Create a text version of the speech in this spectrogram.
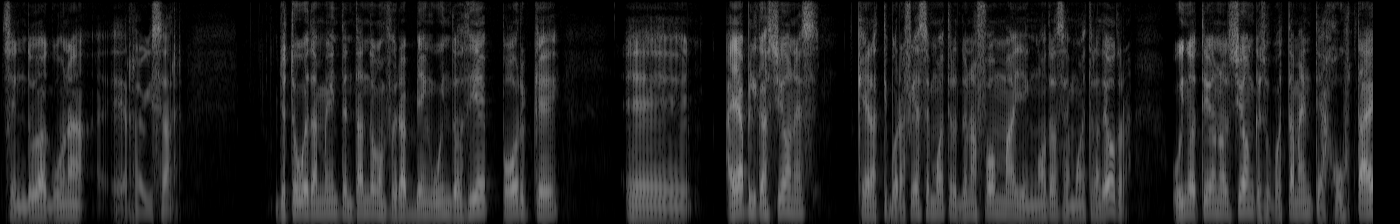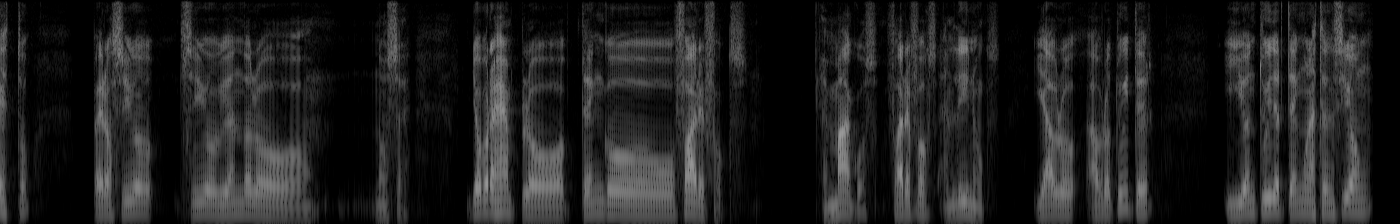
sin duda alguna eh, revisar. Yo estuve también intentando configurar bien Windows 10 porque eh, hay aplicaciones que las tipografías se muestran de una forma y en otras se muestran de otra. Windows tiene una opción que supuestamente ajusta esto, pero sigo, sigo viéndolo, no sé. Yo, por ejemplo, tengo Firefox en MacOS, Firefox en Linux y abro, abro Twitter y yo en Twitter tengo una extensión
